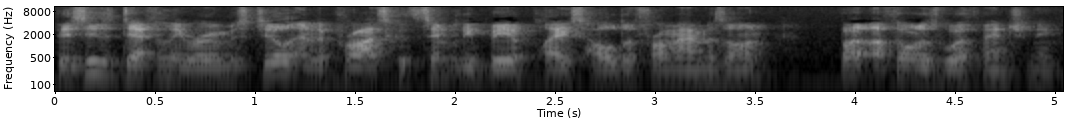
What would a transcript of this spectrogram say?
This is definitely rumour still, and the price could simply be a placeholder from Amazon, but I thought it was worth mentioning.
